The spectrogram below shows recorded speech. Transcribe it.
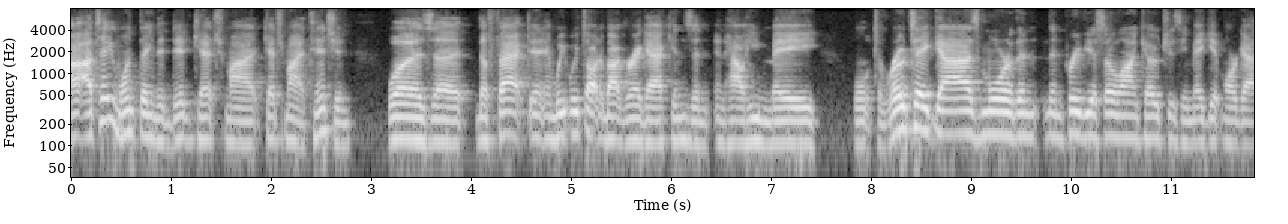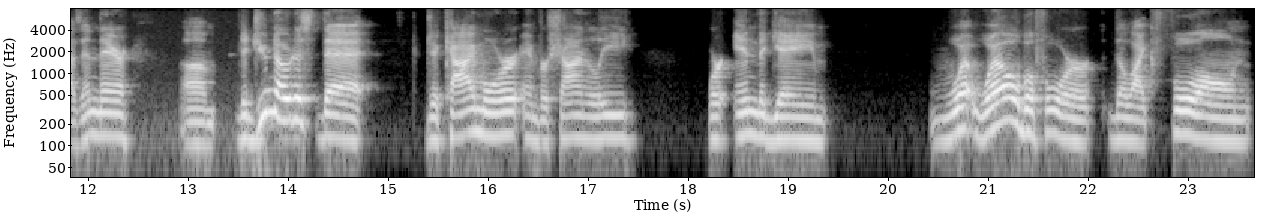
I, will tell you one thing that did catch my catch my attention was uh, the fact, and we, we talked about Greg Adkins and, and how he may want to rotate guys more than than previous O line coaches. He may get more guys in there. Um, did you notice that Ja'Kai Moore and Vershon Lee were in the game well before the like full on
